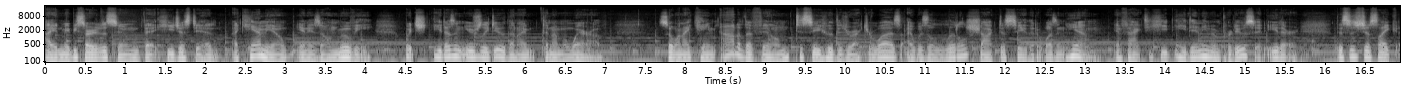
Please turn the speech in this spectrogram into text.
I had maybe started to assume that he just did a cameo in his own movie, which he doesn't usually do that I'm that I'm aware of. So when I came out of the film to see who the director was, I was a little shocked to see that it wasn't him. In fact, he he didn't even produce it either. This is just like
